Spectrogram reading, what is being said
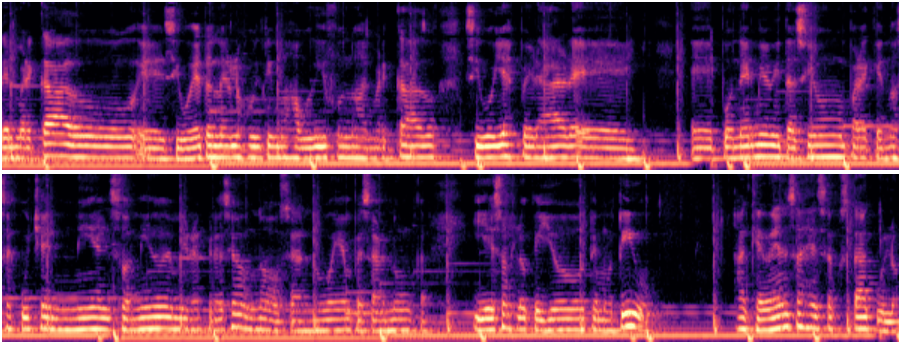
del mercado, eh, si voy a tener los últimos audífonos del mercado, si voy a esperar eh, eh, poner mi habitación para que no se escuche ni el sonido de mi respiración, no, o sea, no voy a empezar nunca. Y eso es lo que yo te motivo, a que venzas ese obstáculo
